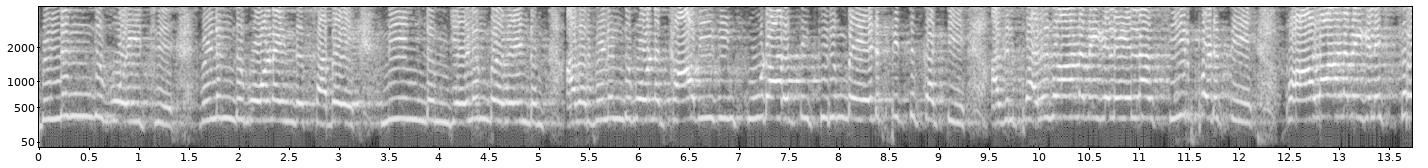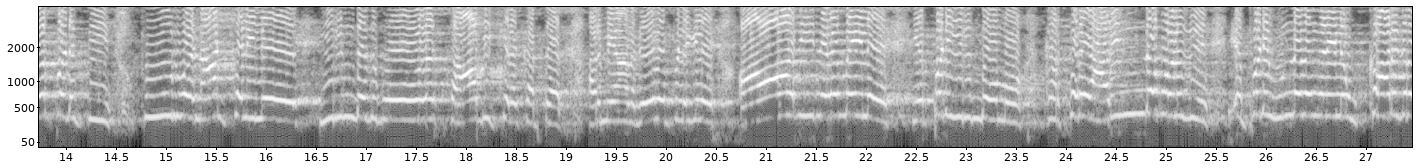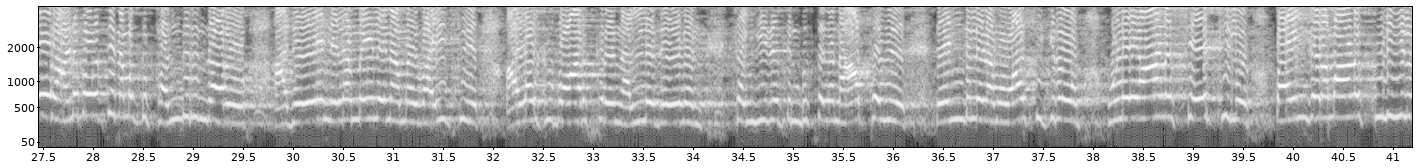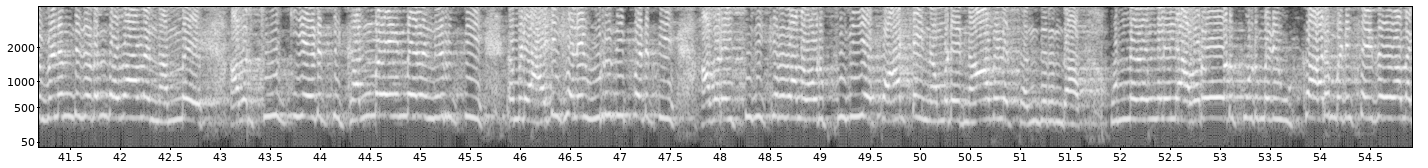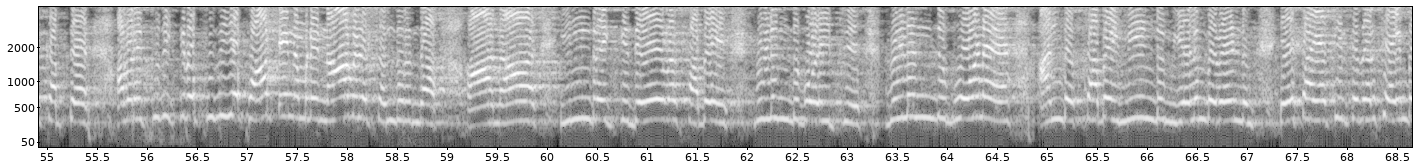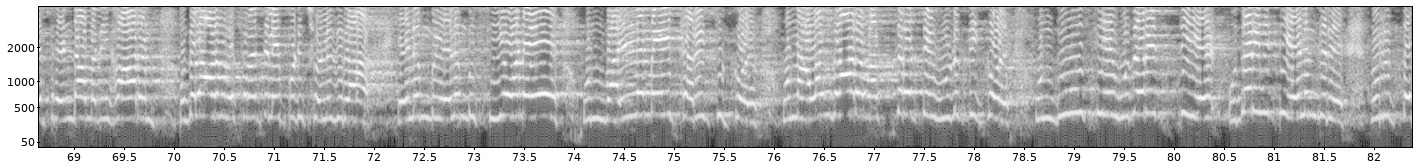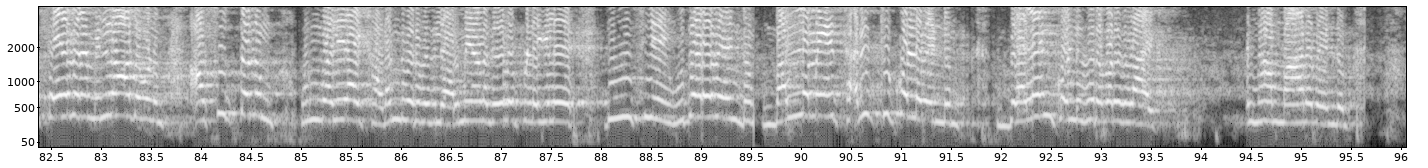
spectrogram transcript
விழுந்து போயிற்று. விழுந்து போன இந்த சபை மீண்டும் எழும்ப வேண்டும். அவர் விழுந்து போன தாவீதின் கூடாரத்தை திரும்ப எடுப்பித்து கட்டி அதில் பழுதானவைகளை எல்லாம் சீர்படுத்தி பாலானவைகளை ஸ்திரப்படுத்தி பூர்வ நாட்களிலே இருந்தது போல ஸ்தாபிக்கிற கர்த்தர். அருமையான தேவ பிள்ளைகளே ஆதி நிலைமையிலே எப்படி இருந்தோமோ கர்த்தரை அறிந்த பொழுது எப்படி உன்னதங்களில உட்காருகிற ஒரு அனுபவம் அனுபவத்தை நமக்கு தந்திருந்தாரோ அதே நிலைமையில நம்ம வைத்து அழகு பார்க்கிற நல்ல தேவன். சங்கீதத்தின் புஸ்தகம் நாற்பது ரெண்டுல நம்ம வாசிக்கிறோம் உளையான சேற்றிலும் பயங்கரமான குழியிலும் விழுந்து கிடந்ததான நம்மை அவர் தூக்கி எடுத்து கண்மலை மேல நிறுத்தி நம்முடைய அடிகளை உறுதிப்படுத்தி அவரை துதிக்கிறதான ஒரு புதிய பாட்டை நம்முடைய நாவில தந்திருந்தார். உன்னதங்களில் அவரோடு கூடும்படி உட்காரும்படி செய்ததான கர்த்தர் அவரை துதிக்கிற புதிய பாட்டை நம்முடைய நாவில் தந்திருந்தார். ஆனால் இன்றைக்கு தேவ சபை விழுந்து போயிற்று. விழுந்து போன அந்த சபை மீண்டும் எழும்ப வேண்டும். ஏசாயா தீர்க்கதரிசி ஐம்பத்தி ரெண்டாம் அதிகாரம் முதலாவது வசனம் இப்படி சொல்லுகிறார் எலும்பு எலும்பு சியோனே உன் வல்லமை தரித்துக்கொள். உன் அலங்கார வஸ்திரத்தை உடுத்திக்கொள். உன் தூசியை உதறித்து உதறிவிட்டு எழுந்திரு. விருத்த சேதனம் இல்லாதவனும் அசுத்தனும் உன் வழியாய் கடந்து வருவதில். அருமையான தேவ பிள்ளைகளே தூசியை உதற வேண்டும் வல்லமையை தரித்துக் கொள்ள வேண்டும் பலன் கொள்ளுகிறவர்களாய் நாம் மாற வேண்டும்.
